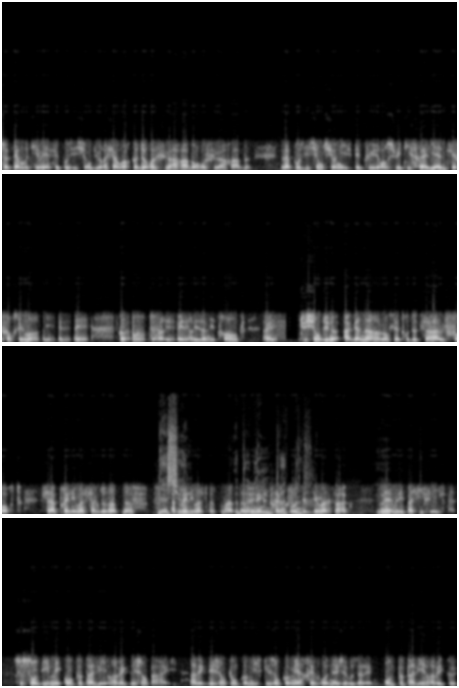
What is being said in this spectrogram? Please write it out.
ce qui a motivé ces positions dures, à savoir que de refus arabe en refus arabe, la position sioniste et puis ensuite israélienne, c'est forcément comment on arrivé dans les années 30 à l'institution d'une Haganah, l'ancêtre de Tzahal, forte. C'est après les massacres de 29. après les massacres de 29 et l'extrême cruauté de ces massacres, même les pacifistes se sont dit mais on ne peut pas vivre avec des gens pareils, avec des gens qui ont commis ce qu'ils ont commis à Hebron et à Jérusalem. On ne peut pas vivre avec eux.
